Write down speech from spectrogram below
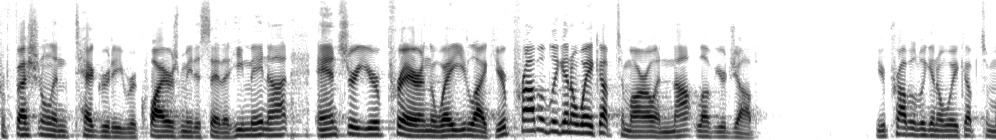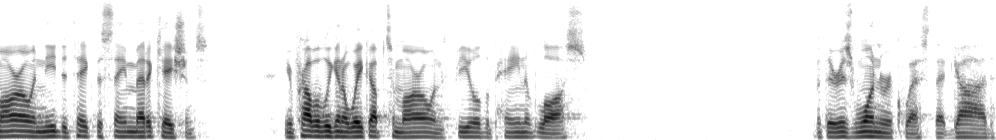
professional integrity requires me to say that he may not answer your prayer in the way you like. You're probably going to wake up tomorrow and not love your job. You're probably going to wake up tomorrow and need to take the same medications. You're probably going to wake up tomorrow and feel the pain of loss. But there is one request that God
